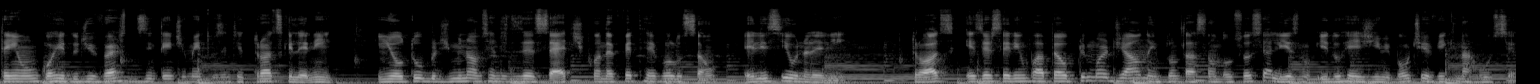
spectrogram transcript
tenham ocorrido diversos desentendimentos entre Trotsky e Lenin, em outubro de 1917, quando é feita a Revolução, ele se une a Lenin. Trotsky exerceria um papel primordial na implantação do socialismo e do regime bolchevique na Rússia.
